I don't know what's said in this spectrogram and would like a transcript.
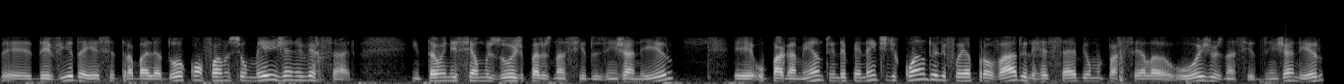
eh, devida a esse trabalhador conforme o seu mês de aniversário. Então, iniciamos hoje para os nascidos em janeiro. Eh, o pagamento, independente de quando ele foi aprovado, ele recebe uma parcela hoje, os nascidos em janeiro,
